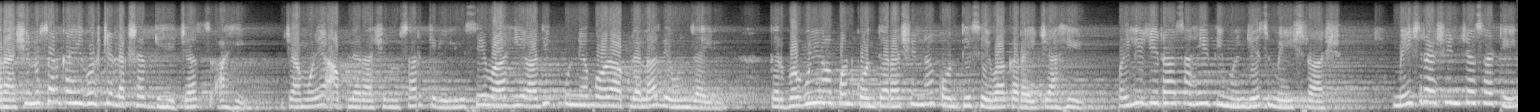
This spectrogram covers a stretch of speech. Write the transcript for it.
राशीनुसार काही गोष्टी लक्षात घ्यायच्याच आहे. ज्यामुळे आपल्या राशीनुसार केलेली सेवा ही अधिक पुण्यफळ आपल्याला देऊन जाईल. तर बघूया आपण कोणत्या राशींना कोणती सेवा करायची आहे. पहिली जी रास आहे ती म्हणजेच मेष राश. मेष राशींच्यासाठी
